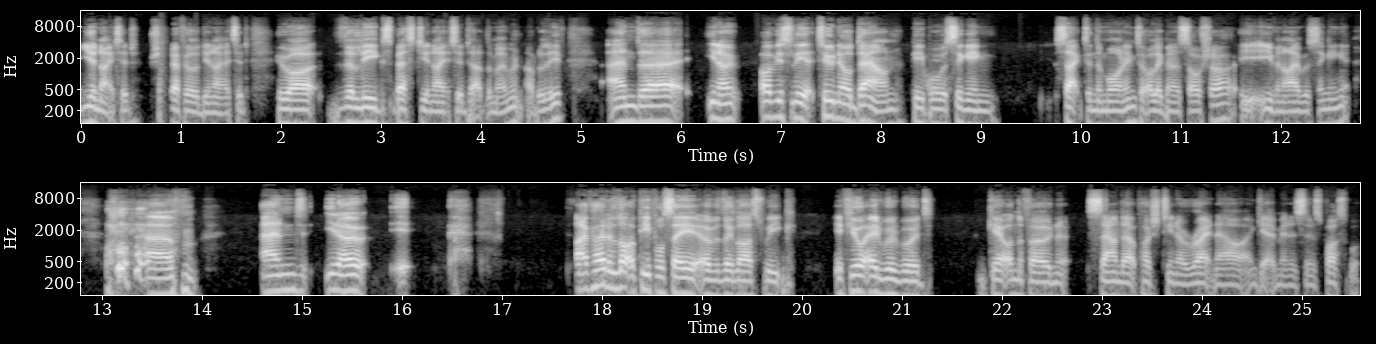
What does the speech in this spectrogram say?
United, Sheffield United, who are the league's best United at the moment, I believe. And, uh, you know, obviously at 2 0 down, people were singing Sacked in the Morning to Ole Gunnar Solskjaer. Even I was singing it. um, and, you know, it, I've heard a lot of people say over the last week, if you're Edward Woodward, get on the phone, sound out Pochettino right now, and get him in as soon as possible.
